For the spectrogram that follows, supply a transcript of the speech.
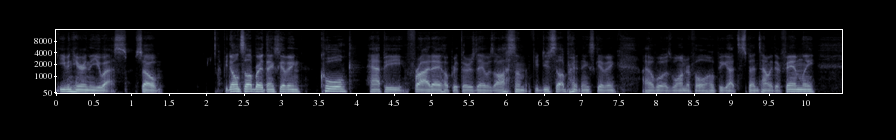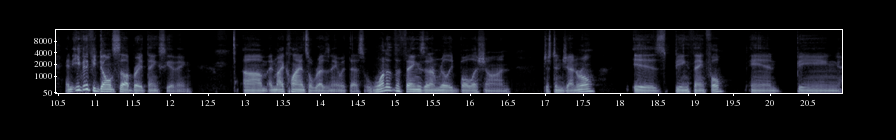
even here in the US. So if you don't celebrate Thanksgiving, cool. Happy Friday. Hope your Thursday was awesome. If you do celebrate Thanksgiving, I hope it was wonderful. I hope you got to spend time with your family. And even if you don't celebrate Thanksgiving, um, and my clients will resonate with this, one of the things that I'm really bullish on, just in general, is being thankful and being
